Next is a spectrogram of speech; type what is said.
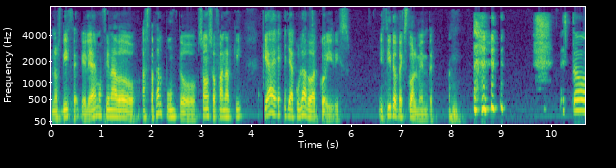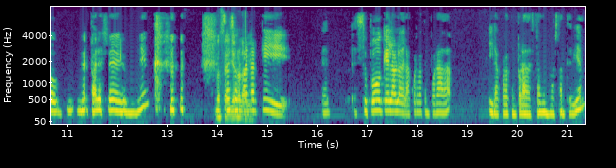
nos dice que le ha emocionado hasta tal punto Sons of Anarchy que ha eyaculado arcoiris. Y cito textualmente. Esto me parece bien. No sé, Sons yo no of la vi. Anarchy, supongo que él habla de la cuarta temporada y la cuarta temporada estado bastante bien.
